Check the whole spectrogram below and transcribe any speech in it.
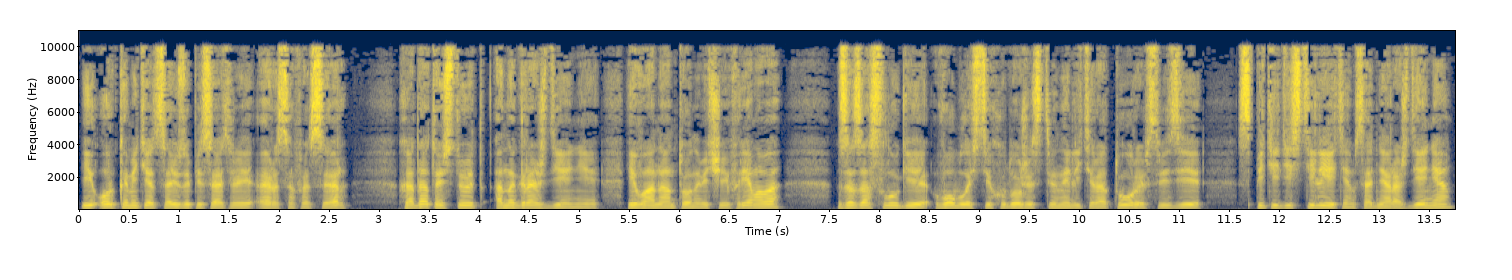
и Оргкомитет Союза писателей РСФСР ходатайствуют о награждении Ивана Антоновича Ефремова за заслуги в области художественной литературы в связи с 50-летием со дня рождения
